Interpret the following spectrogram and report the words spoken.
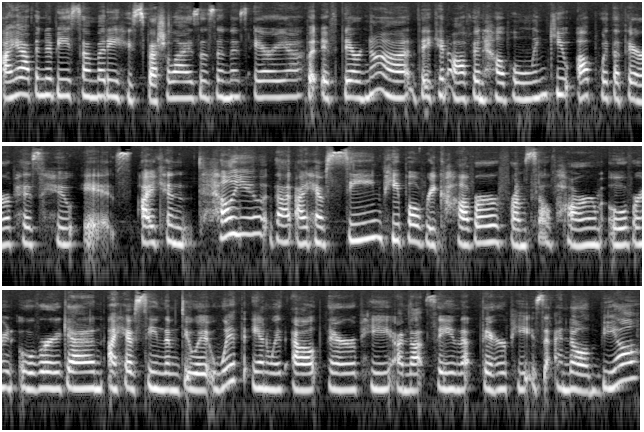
I happen to be somebody who specializes in this area, but if they're not, they can often help link you up with a therapist who is. I can tell you that I have seen people recover from self-harm over and over again. I have seen them do it with and without therapy. I'm not saying that therapy is the end all be all.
